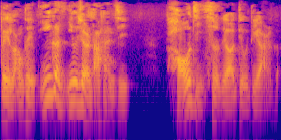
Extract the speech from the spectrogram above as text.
被狼队一个一个劲儿打反击，好几次都要丢第二个，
